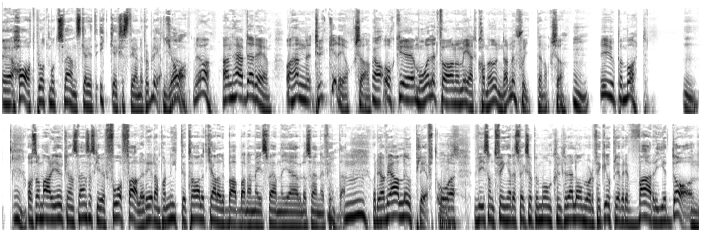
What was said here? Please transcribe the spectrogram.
eh, hatbrott mot svenskar är ett icke-existerande problem. Ja. Ja, han hävdar det och han tycker det också. Ja. Och eh, målet för honom är att komma undan med skiten också. Det är ju uppenbart. Och som arga utlandssvenskar skriver, få fall. Redan på 90-talet kallade babbarna mig svennejävel och svennefitta. Och det har vi alla upplevt. Och vi som tvingades växa upp i mångkulturella områden fick uppleva det varje dag.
